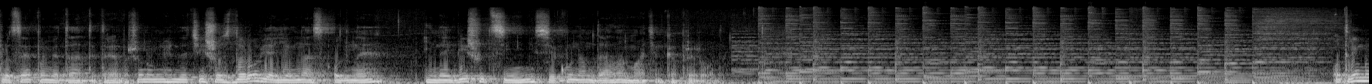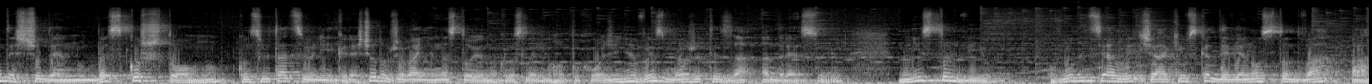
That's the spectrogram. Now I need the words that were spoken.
про це пам'ятати треба, шановні глядачі, що здоров'я є в нас одне і найбільшу цінність, яку нам дала матінка природа. Отримати щоденну безкоштовну консультацію лікаря щодо вживання настоянок рослинного походження ви зможете за адресою місто Львів, вулиця Личаківська, 92А.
